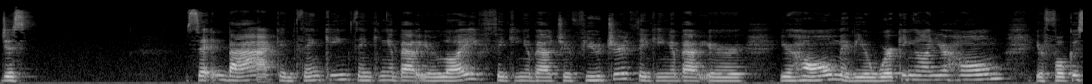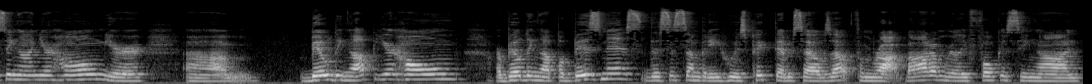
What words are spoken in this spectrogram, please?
Just sitting back and thinking, thinking about your life, thinking about your future, thinking about your your home. Maybe you're working on your home, you're focusing on your home, you're um, building up your home, or building up a business. This is somebody who has picked themselves up from rock bottom, really focusing on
